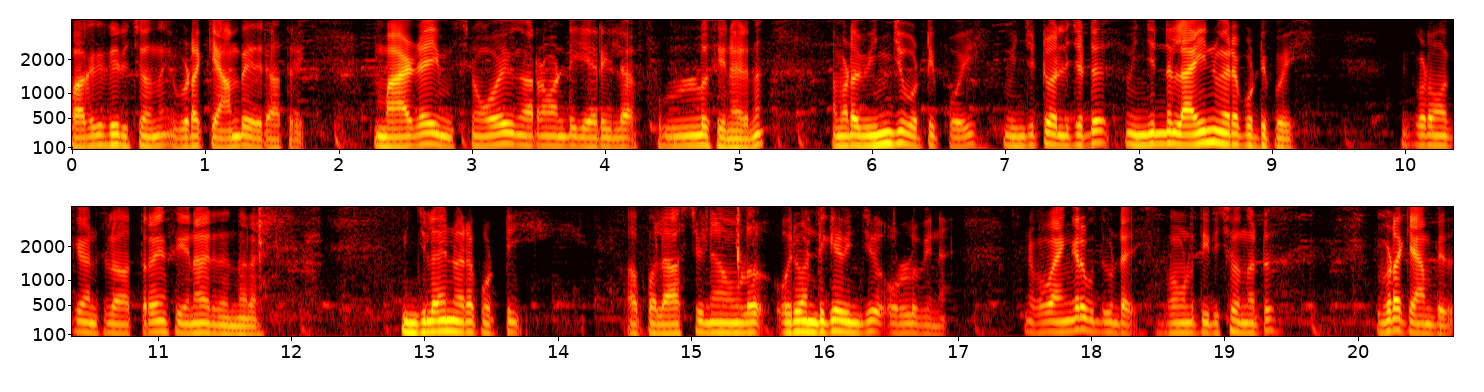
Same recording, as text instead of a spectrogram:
പകുതി തിരിച്ചു വന്ന് ഇവിടെ ക്യാമ്പ് ചെയ്ത് രാത്രി. മഴയും സ്നോയും കാരണം വണ്ടി കയറിയില്ല ഫുള്ള് സീനായിരുന്നു നമ്മുടെ വിഞ്ച് പൊട്ടിപ്പോയി. വിഞ്ചിട്ട് വലിച്ചിട്ട് വിഞ്ചിന്റെ ലൈൻ വരെ പൊട്ടിപ്പോയി. ഇവിടെ നോക്കി മനസ്സിലാവും. അത്രയും സീനായിരുന്നു ഇന്നലെ. വിഞ്ച് ലൈൻ വരെ പൊട്ടി. അപ്പോൾ ലാസ്റ്റ് പിന്നെ നമ്മൾ ഒരു വണ്ടിക്കേ വിഞ്ച് ഉള്ളൂ പിന്നെ. അപ്പോൾ ഭയങ്കര ബുദ്ധിമുട്ടായി. അപ്പോൾ നമ്മൾ തിരിച്ചു വന്നിട്ട് ഇവിടെ ക്യാമ്പ് ചെയ്തു.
